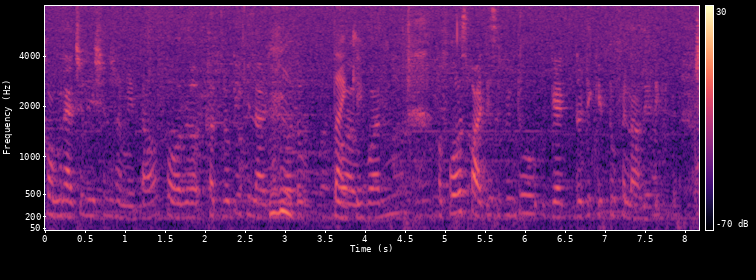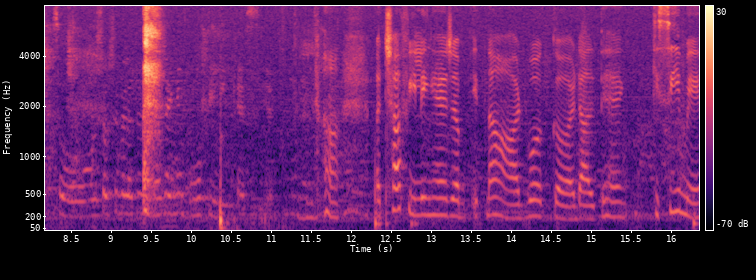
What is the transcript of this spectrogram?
Congratulations, Shamita, for uh, Khatro Ke Khiladi. You are the Thank uh, you. one uh, first participant to get the ticket to finale ticket. So सबसे पहले तो जानना चाहेंगे वो feeling कैसी है? हाँ अच्छा फीलिंग है जब इतना हार्ड वर्क डालते हैं किसी में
